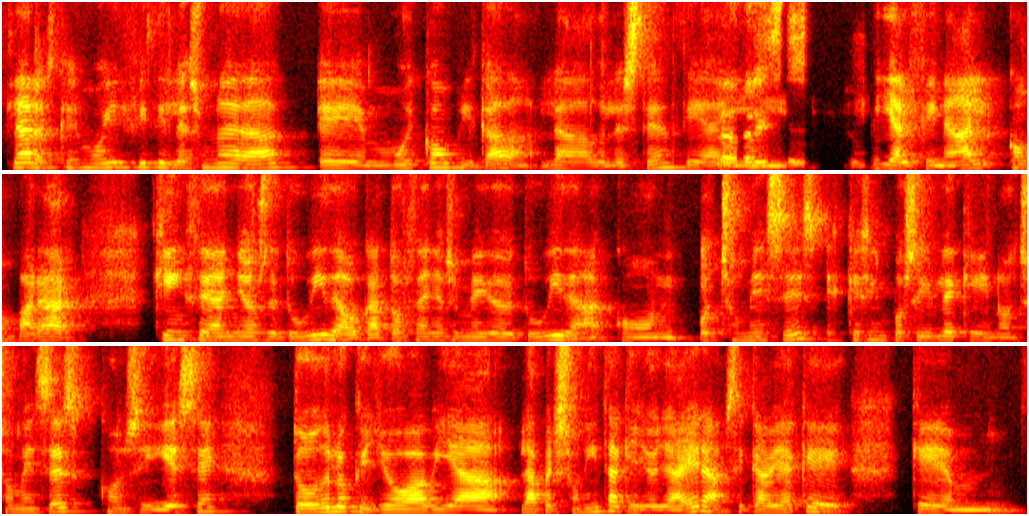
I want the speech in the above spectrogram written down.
Claro, es que es muy difícil, es una edad eh, muy complicada, la adolescencia. La adolescencia y al final comparar 15 años de tu vida o 14 años y medio de tu vida con 8 meses, es que es imposible que en 8 meses consiguiese todo lo que yo había, la personita que yo ya era. Así que había que, Mm,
